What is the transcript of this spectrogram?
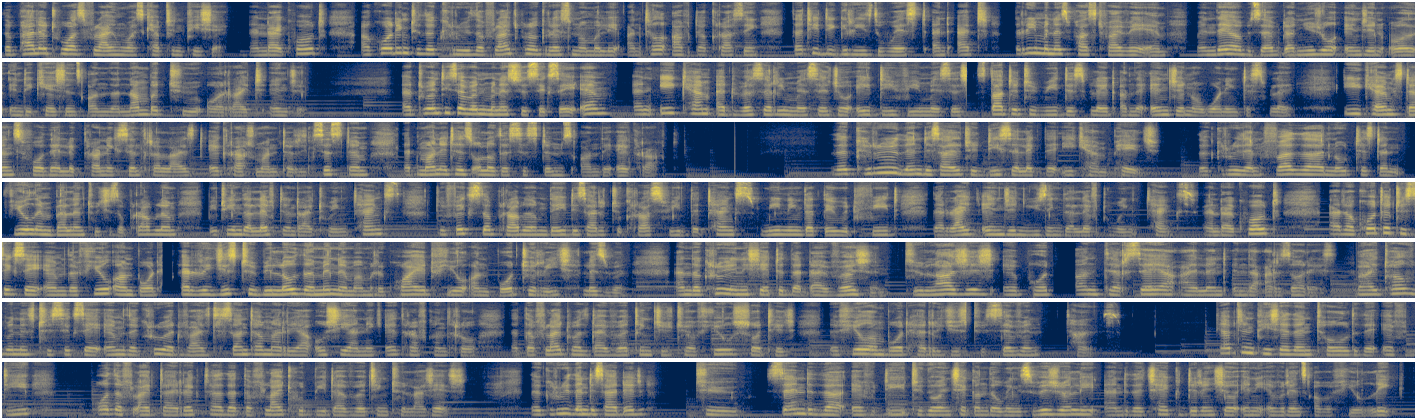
The pilot who was flying was Captain Piché, and I quote According to the crew, the flight progressed normally until after crossing 30 degrees west and at 3 minutes past 5 a.m. when they observed unusual engine oil indications on the number 2 or right engine. At 27 minutes to 6 a.m., an ECAM advisory message or ADV message started to be displayed on the engine or warning display. ECAM stands for the Electronic Centralized Aircraft Monitoring System that monitors all of the systems on the aircraft. The crew then decided to deselect the ECAM page. The crew then further noticed an fuel imbalance, which is a problem between the left and right wing tanks. To fix the problem, they decided to cross feed the tanks, meaning that they would feed the right engine using the left wing tanks. And I quote At a quarter to 6 a.m., the fuel on board had reduced to below the minimum required fuel on board to reach Lisbon, and the crew initiated the diversion to Lajes Airport on Terceira Island in the Azores. By 12 minutes to 6 a.m., the crew advised Santa Maria Oceanic Air Traffic Control that the flight was diverting due to a fuel shortage. The fuel on board had reduced to 7 tons. Captain Piché then told the FD or the flight director that the flight would be diverting to Lajes. The crew then decided to send the FD to go and check on the wings visually, and the check didn't show any evidence of a fuel leak.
